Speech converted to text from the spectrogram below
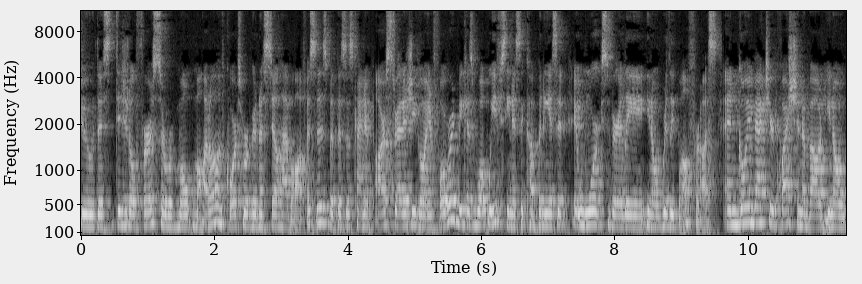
to this digital first or remote model. Of course, we're going to still have offices, but this is kind of our strategy going forward because what we've seen as a company is it, it works really, you know, really well for us. And going back to your question about, you know,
